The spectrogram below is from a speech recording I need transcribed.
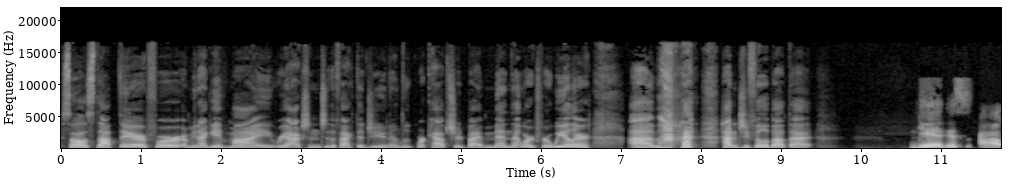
So I'll stop there for, I mean, I gave my reaction to the fact that June and Luke were captured by men that worked for Wheeler. Um, how did you feel about that? Yeah, this I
